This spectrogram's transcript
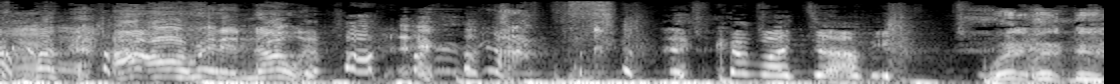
I already know it. Come on, Tommy. What, what,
